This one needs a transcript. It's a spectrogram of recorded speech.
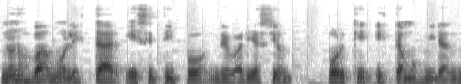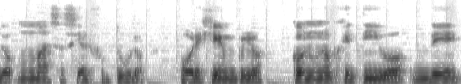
no nos va a molestar ese tipo de variación porque estamos mirando más hacia el futuro. Por ejemplo, con un objetivo de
